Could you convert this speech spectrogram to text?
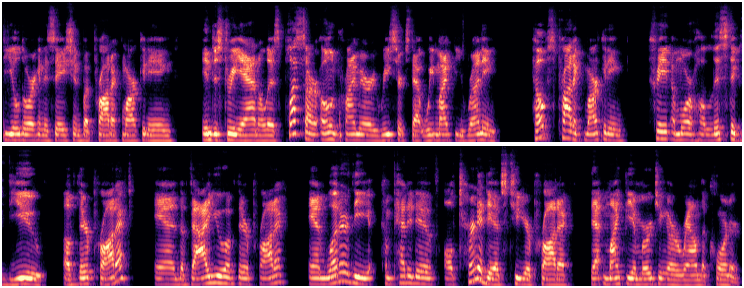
field organization but product marketing industry analysts plus our own primary research that we might be running helps product marketing create a more holistic view of their product and the value of their product. And what are the competitive alternatives to your product that might be emerging or around the corner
